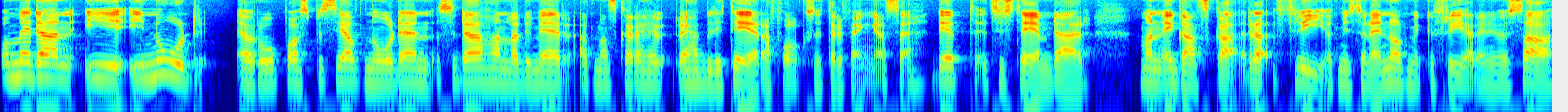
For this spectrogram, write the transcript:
och medan i, i Nordeuropa, och speciellt Norden, så där handlar det mer att man ska reha- rehabilitera folk som sitter i fängelse. Det är ett, ett system där man är ganska fri, åtminstone enormt mycket friare än i USA.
